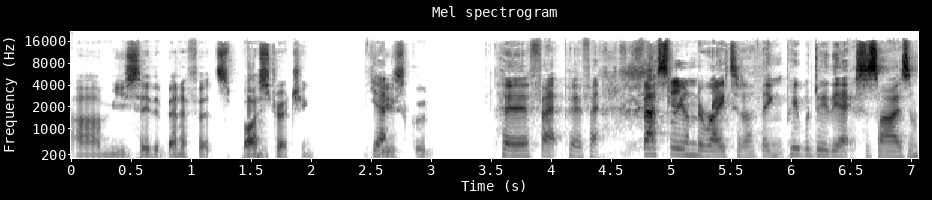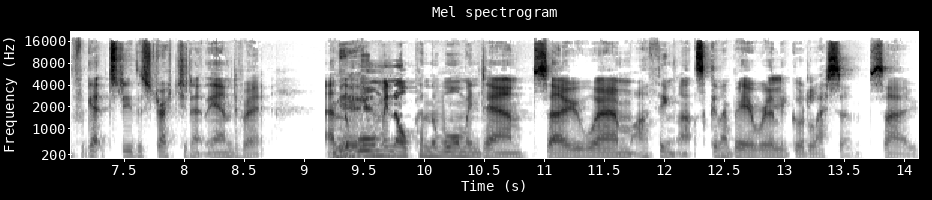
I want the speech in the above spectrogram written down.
um, you see the benefits by stretching. Yeah. It is good. Perfect, perfect. Vastly underrated, I think. People do the exercise and forget to do the stretching at the end of it, and the warming up and the warming down. So um, I think that's going to be a really good lesson. So,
